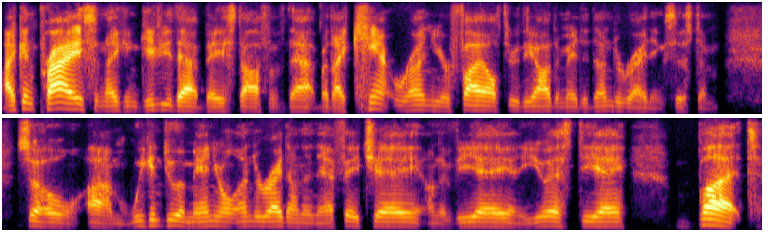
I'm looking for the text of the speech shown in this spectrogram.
I can price and I can give you that based off of that, but I can't run your file through the automated underwriting system. So um, we can do a manual underwrite on an FHA, on a VA, and a USDA, but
